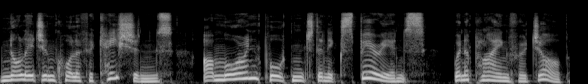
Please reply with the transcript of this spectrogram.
knowledge and qualifications are more important than experience when applying for a job?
